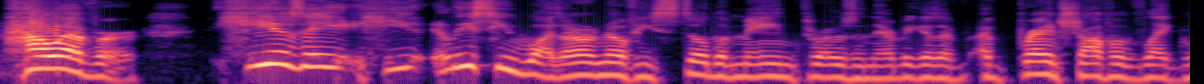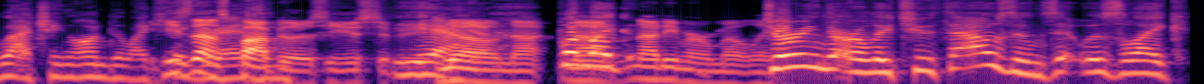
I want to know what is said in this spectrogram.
However, he is a he at least he was. I don't know if he's still the main throws in there because i've, I've branched off of like latching on to like he's not as popular and, as he used to be. Yeah. No not but not, like not even remotely. during the early 2000s it was like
